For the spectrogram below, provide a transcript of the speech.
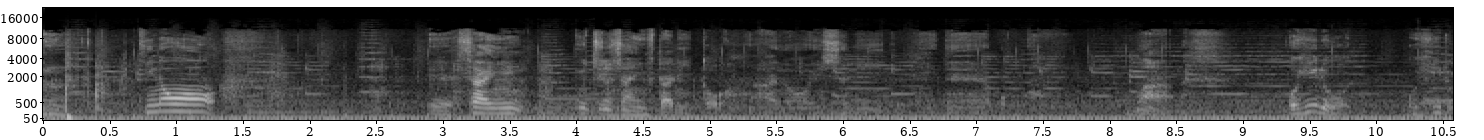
うん、昨日、えー、社員うちの社員2人とあの一緒に、えー、まあお昼をお昼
